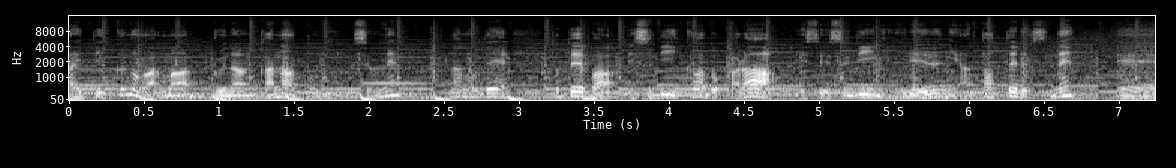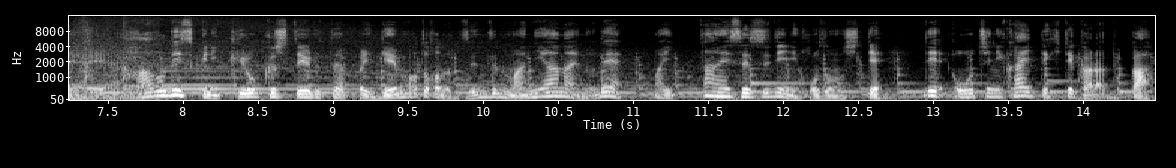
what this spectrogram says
えていくのがまあ無難かなと思うんですよね。なので例えば SD カードから SSD に入れるにあたってですね、えー、ハードディスクに記録しているとやっぱり現場とかだと全然間に合わないので、まあ、一旦 SSD に保存してでお家に帰ってきてからとか、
